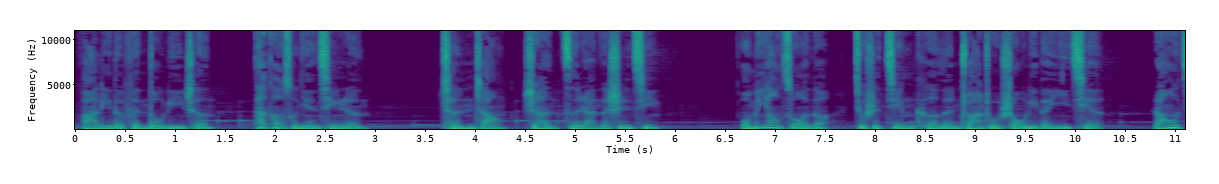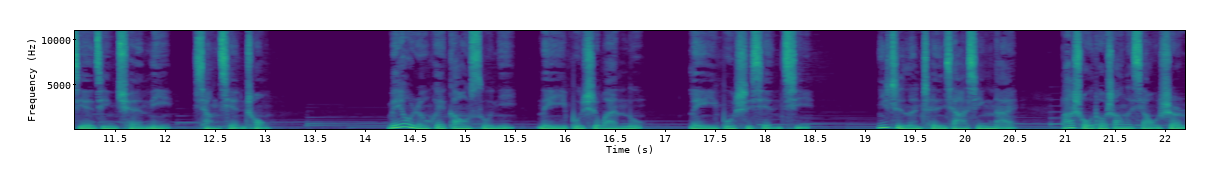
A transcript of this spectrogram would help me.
发力的奋斗历程，他告诉年轻人：“成长是很自然的事情，我们要做的就是尽可能抓住手里的一切，然后竭尽全力向前冲。没有人会告诉你哪一步是弯路，哪一步是险棋，你只能沉下心来，把手头上的小事儿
